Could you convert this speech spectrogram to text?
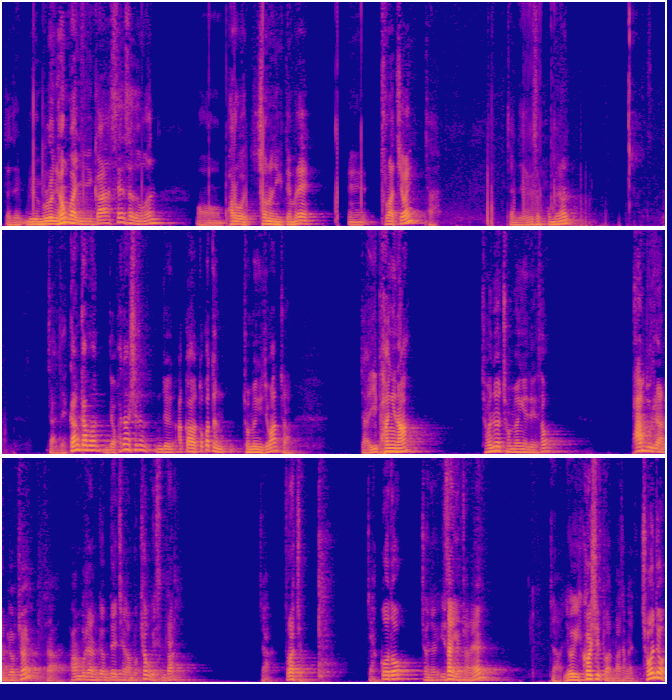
자, 이제, 물론 현관이니까 센서등은, 어, 바로 전원이기 때문에, 에, 들어왔죠? 자, 자, 이제 여기서 보면은, 자, 이제 깜깜한, 이제 화장실은 이제 아까 똑같은 조명이지만, 자, 자, 이 방이나 전혀 조명에 대해서 반불이라는 게 없죠? 자, 반불이라는 게 없는데 제가 한번 켜보겠습니다. 자, 들어왔죠? 자, 꺼도 전혀 이상이 없잖아요? 자, 여기 거실 또한 마찬가지. 전혀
